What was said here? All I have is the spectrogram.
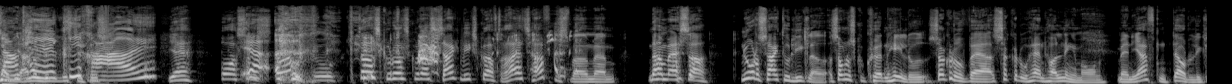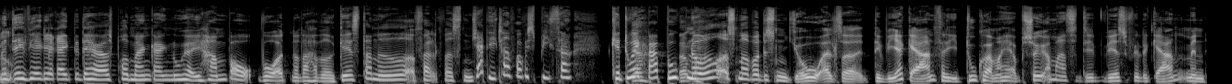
jeg kan ikke lide Ja, hvor så ja. stop du? Så skulle du, du have sagt, at vi ikke skulle have haft aftensmad, mand. Nå, men altså, nu har du sagt, at du er ligeglad, og så må du skulle køre den helt ud. Så kan du, være, så kan du have en holdning i morgen. Men i aften, der var du ligeglad. Men det er virkelig rigtigt. Det har jeg også prøvet mange gange nu her i Hamburg, hvor når der har været gæster nede, og folk har været sådan, jeg er ligeglad, hvor vi spiser. Kan du ja, ikke bare booke jamen. noget? Og sådan noget, hvor det er sådan, jo, altså, det vil jeg gerne, fordi du kommer her og besøger mig, så det vil jeg selvfølgelig gerne. Men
